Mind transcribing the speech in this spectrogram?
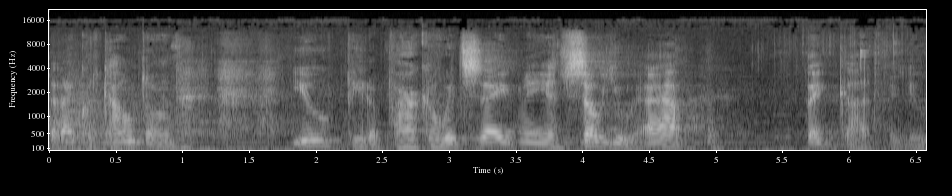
that I could count on. You, Peter Parker, would save me, and so you have. Thank God for you.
